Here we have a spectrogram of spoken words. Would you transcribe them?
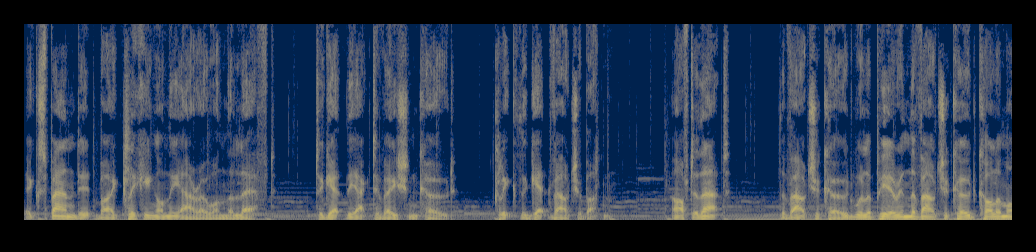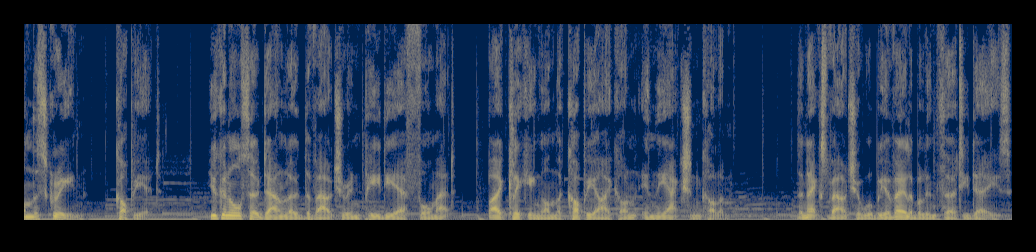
Expand it by clicking on the arrow on the left. To get the activation code, click the Get Voucher button. After that, the voucher code will appear in the voucher code column on the screen. Copy it. You can also download the voucher in PDF format by clicking on the copy icon in the action column. The next voucher will be available in 30 days.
